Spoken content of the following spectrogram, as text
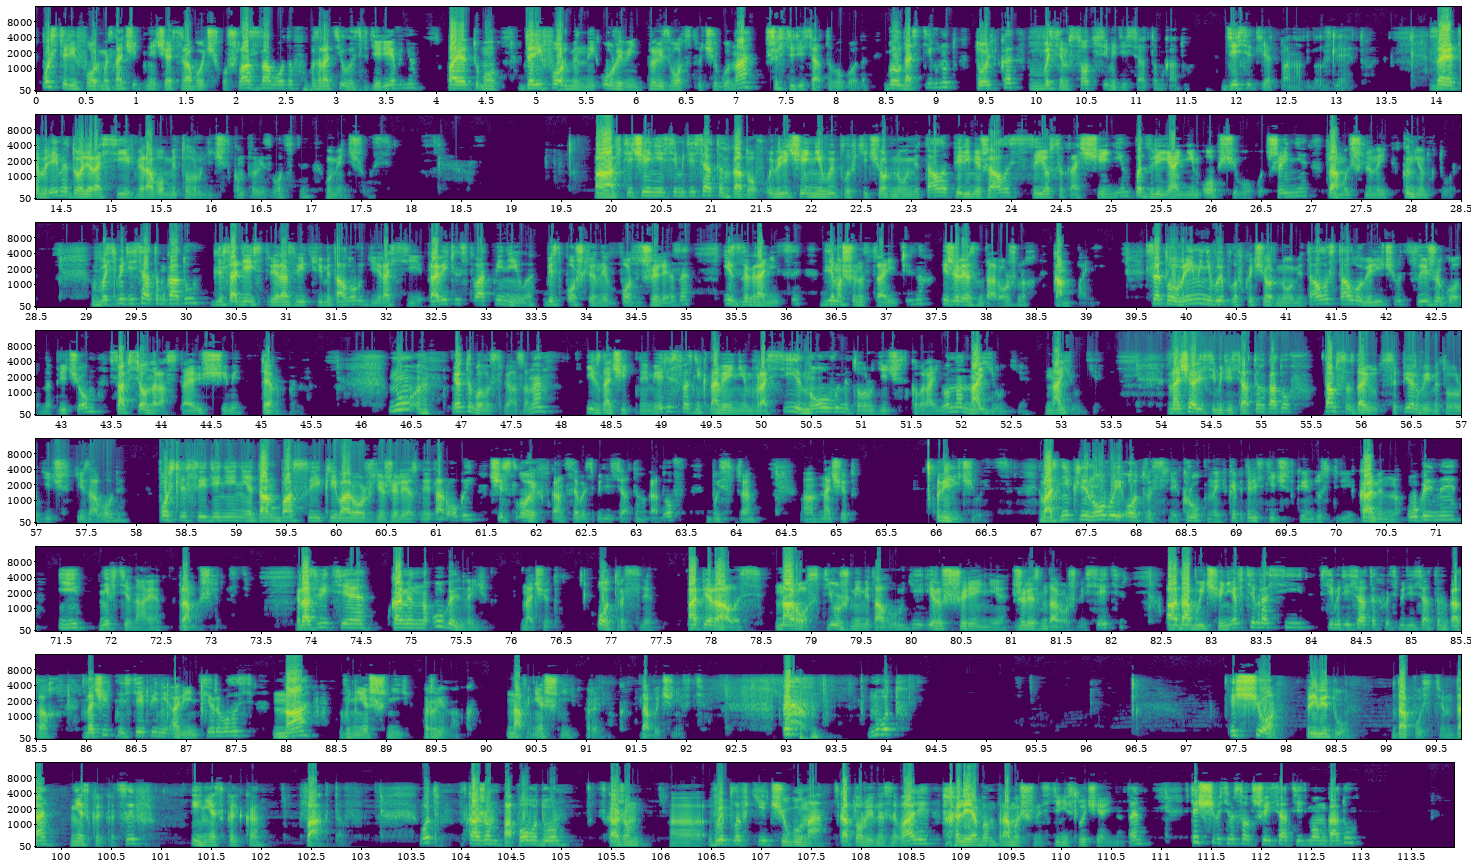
После реформы значительная часть рабочих ушла с заводов, возвратилась в деревню, поэтому дореформенный уровень производства чугуна 60-го года был достигнут только в 870 году. 10 лет понадобилось для этого. За это время доля России в мировом металлургическом производстве уменьшилась. А в течение 70-х годов увеличение выплавки черного металла перемежалось с ее сокращением под влиянием общего ухудшения промышленной конъюнктуры. В 80-м году для содействия развитию металлургии России правительство отменило беспошлиный ввоз железа из-за границы для машиностроительных и железнодорожных компаний. С этого времени выплавка черного металла стала увеличиваться ежегодно, причем со все нарастающими темпами. Ну, это было связано и в значительной мере с возникновением в России нового металлургического района на юге. На юге. В начале 70-х годов там создаются первые металлургические заводы, После соединения Донбасса и Криворожья железной дорогой число их в конце 80-х годов быстро а, значит, увеличивается. Возникли новые отрасли крупной капиталистической индустрии – каменно-угольная и нефтяная промышленность. Развитие каменно-угольной значит, отрасли опиралась на рост южной металлургии и расширение железнодорожной сети, а добыча нефти в России в 70-80-х годах в значительной степени ориентировалась на внешний рынок. На внешний рынок добычи нефти. Ну вот, еще приведу, допустим, да, несколько цифр и несколько фактов. Вот, скажем, по поводу, скажем, выплавки чугуна, который называли хлебом промышленности, не случайно. Да? В 1867 году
